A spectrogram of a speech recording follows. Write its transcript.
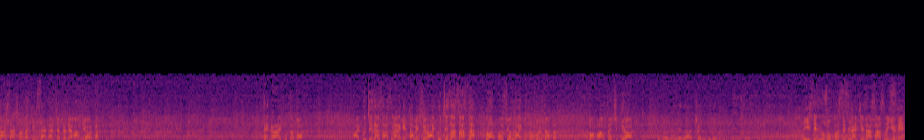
Karşılaşmanın hakemi Serdar Çakır devam diyor. Tekrar Aykut'ta top. Aykut ceza sahasına hareketlenmek istiyor. Aykut ceza sahasına. Gol pozisyonunda Aykut'un vuruş yaptı. Top out'a çıkıyor. Oynamaya daha çabuk ileri gitmeye çalışıyor. Nilsen'in uzun pası Bülent ceza sahasına girdi.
